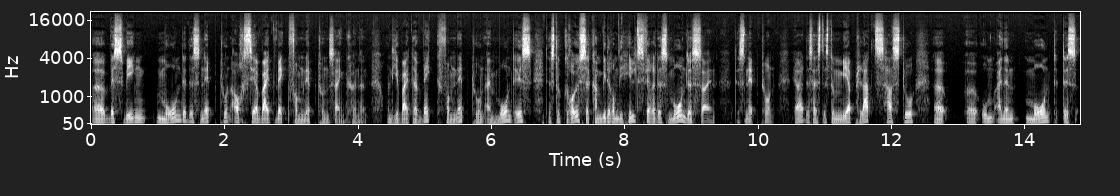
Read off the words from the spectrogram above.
Äh, weswegen Monde des Neptun auch sehr weit weg vom Neptun sein können. Und je weiter weg vom Neptun ein Mond ist, desto größer kann wiederum die Hillsphäre des Mondes sein, des Neptun. Ja, das heißt, desto mehr Platz hast du, äh, um einen Mond des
